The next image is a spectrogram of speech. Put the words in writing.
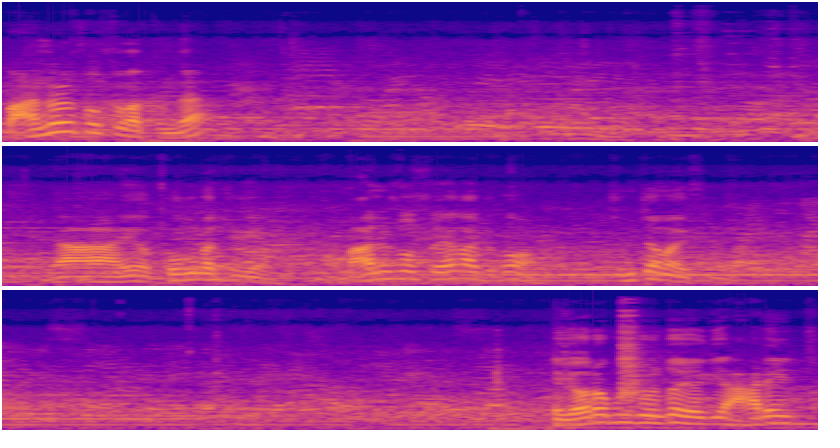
마늘 소스 같은데? 야, 이거 고구마 튀김. 마늘 소스 해가지고 진짜 맛있습니다. 네, 여러분들도 여기 RH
